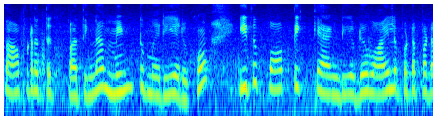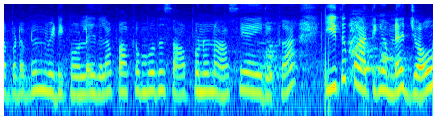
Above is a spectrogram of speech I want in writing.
சாப்பிட்றதுக்கு பார்த்திங்கன்னா மின்ட் மாதிரியே இருக்கும். இது பாப்பிக் கேண்டி அப்படியே வாயில் போட்ட பட படப்படன்னு வெடிக்கும்ல. இதெல்லாம் பார்க்கும்போது சாப்பிடணும்னு ஆசையாக இருக்கா? இது பார்த்திங்க அப்படின்னா ஜவ்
